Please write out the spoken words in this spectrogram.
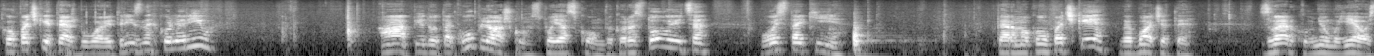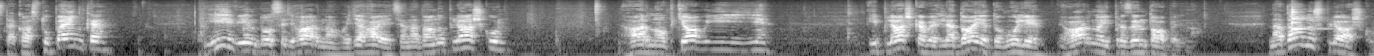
Ковпачки теж бувають різних кольорів. А під отаку пляшку з пояском використовуються ось такі термоковпачки. Ви бачите, зверху в ньому є ось така ступенька. І він досить гарно одягається на дану пляшку, гарно обтягує її. І пляшка виглядає доволі гарно і презентабельно. На дану ж пляшку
